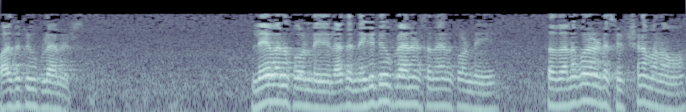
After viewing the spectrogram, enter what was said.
positive planets లేవనుకోండి లేకపోతే నెగిటివ్ ప్లానెట్స్ ఉన్నాయనుకోండి తదనుకున్న శిక్షణ మనం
